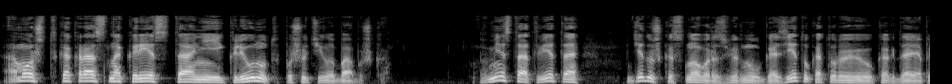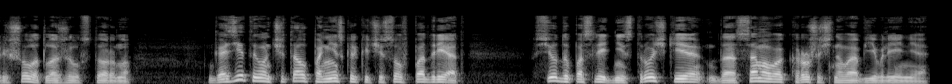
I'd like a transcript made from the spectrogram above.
«А может, как раз на крест-то они и клюнут?» – пошутила бабушка. Вместо ответа дедушка снова развернул газету, которую, когда я пришел, отложил в сторону. Газеты он читал по несколько часов подряд, все до последней строчки, до самого крошечного объявления.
